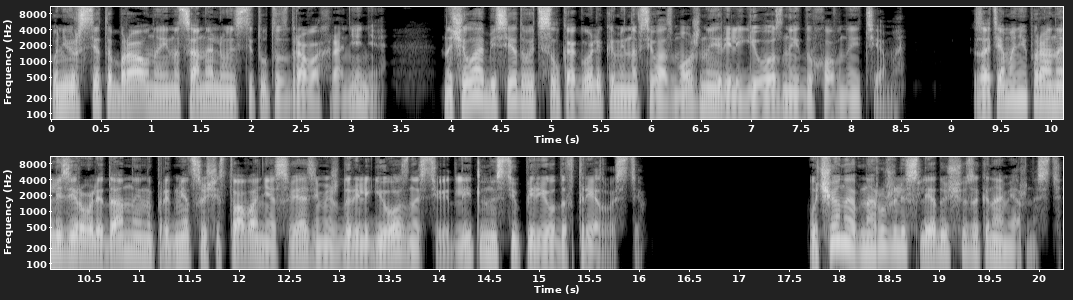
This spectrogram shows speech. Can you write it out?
Университета Брауна и Национального института здравоохранения, начала беседовать с алкоголиками на всевозможные религиозные и духовные темы. Затем они проанализировали данные на предмет существования связи между религиозностью и длительностью периодов трезвости. Ученые обнаружили следующую закономерность.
